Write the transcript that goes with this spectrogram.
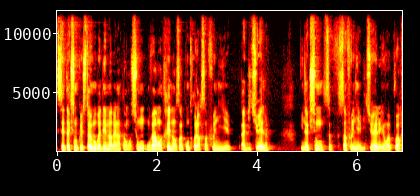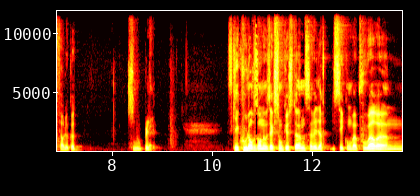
cette action custom démarré l'intervention. On va rentrer dans un contrôleur Symfony habituel, une action Symfony habituelle, et on va pouvoir faire le code qui nous plaît. Ce qui est cool en faisant nos actions custom, ça veut dire c'est qu'on va pouvoir euh,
